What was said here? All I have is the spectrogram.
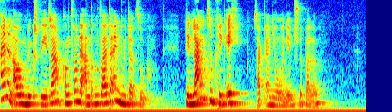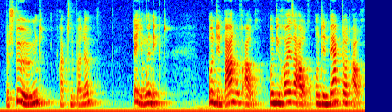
Einen Augenblick später kommt von der anderen Seite ein Güterzug. Den langen Zug krieg ich, sagt ein Junge neben Schnipperle. Bestimmt, fragt Schnipperle. Der Junge nickt. Und den Bahnhof auch. Und die Häuser auch. Und den Berg dort auch.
